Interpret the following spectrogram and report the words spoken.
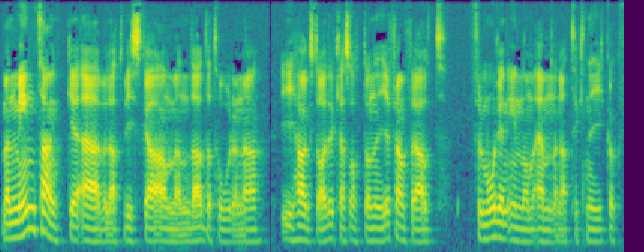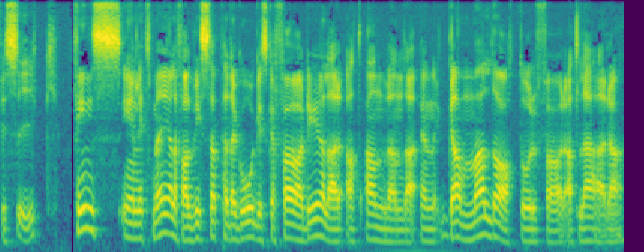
Men min tanke är väl att vi ska använda datorerna i högstadiet, klass 8 och 9 framför allt, förmodligen inom ämnena teknik och fysik. Det finns enligt mig i alla fall vissa pedagogiska fördelar att använda en gammal dator för att lära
